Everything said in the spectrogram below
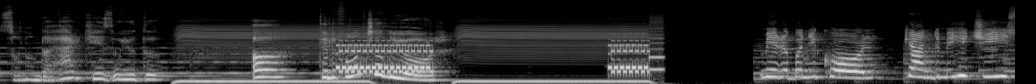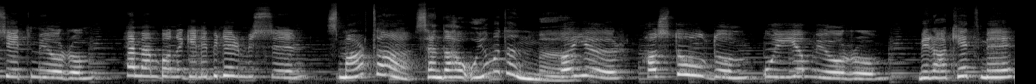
Sonunda herkes uyudu. Aa, telefon çalıyor. Merhaba Nicole. Kendimi hiç iyi hissetmiyorum. Hemen bana gelebilir misin? Smarta, sen daha uyumadın mı? Hayır, hasta oldum. Uyuyamıyorum. Merak etme,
